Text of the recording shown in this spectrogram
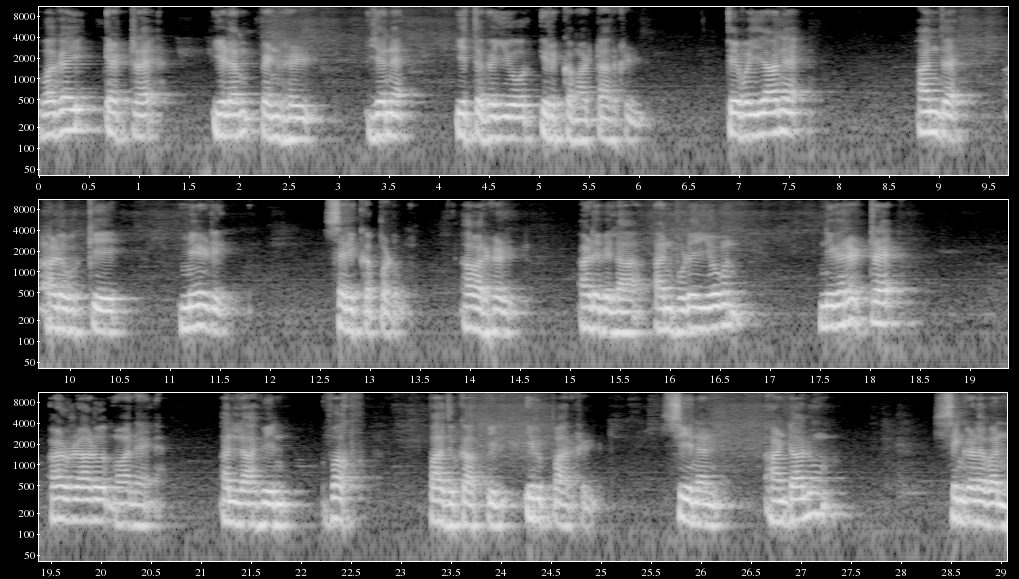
வகையற்ற இளம் பெண்கள் என இத்தகையோர் இருக்க மாட்டார்கள். தேவையான அந்த அளவுக்கே மேடு சரிக்கப்படும். அவர்கள் அளவிலா அன்புடையோன் நிகரற்ற அருளாளமான அல்லாவின் வக்ஃப் பாதுகாப்பில் இருப்பார்கள். சீனன் ஆண்டாலும் சிங்களவன்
